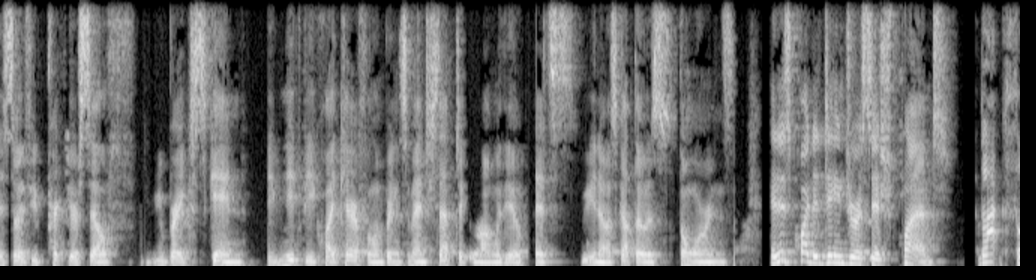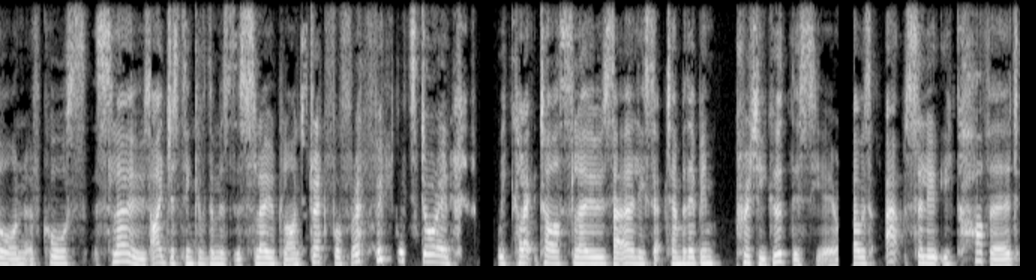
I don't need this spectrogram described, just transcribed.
So if you prick yourself, you break skin. You need to be quite careful and bring some antiseptic along with you. It's, you know, it's got those thorns. It is quite a dangerous-ish plant. Blackthorn, of course, sloes. I just think of them as the sloe plant. Dreadful for a food historian. We collect our sloes uh, early September. They've been pretty good this year. I was absolutely covered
